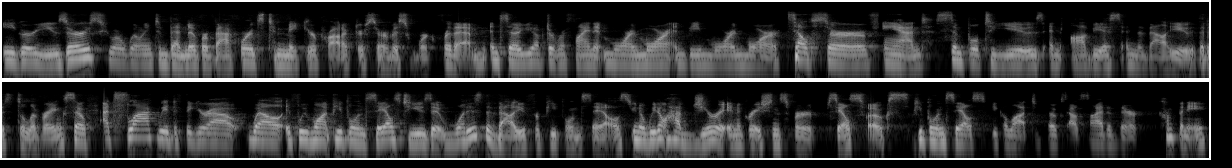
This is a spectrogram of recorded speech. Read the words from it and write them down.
eager users who are willing to bend over backwards to make your product or service work for them. And so you have to refine it more and more and be more and more self serve and simple to use and obvious in the value that it's delivering. So at Slack, we had to figure out, well, if we want people in sales to use it, what is the value for people in sales? You know, we don't have Jira integrations for sales folks. People in sales speak a lot to folks outside of their company.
